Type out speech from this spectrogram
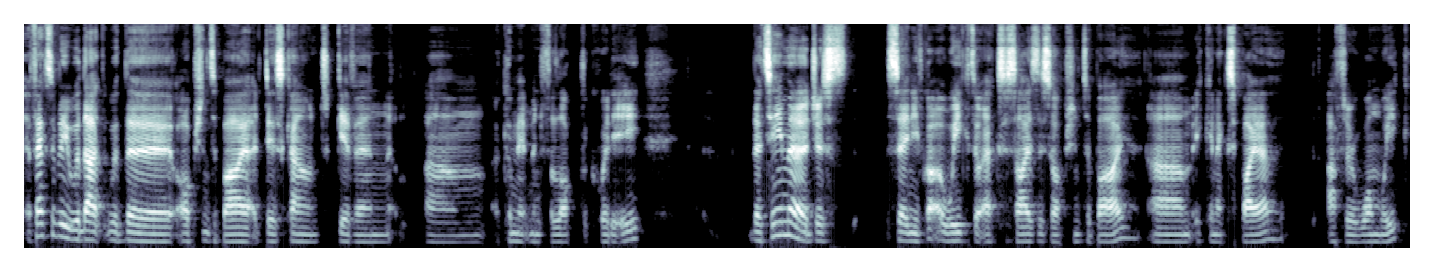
effectively with that with the option to buy at a discount given um, a commitment for locked liquidity, the team are just saying you've got a week to exercise this option to buy. Um, it can expire after one week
